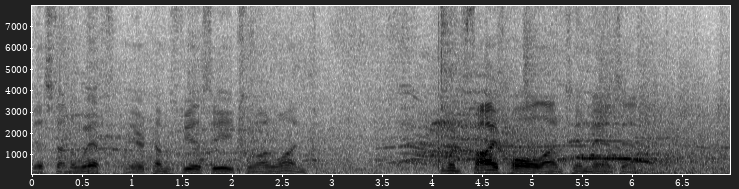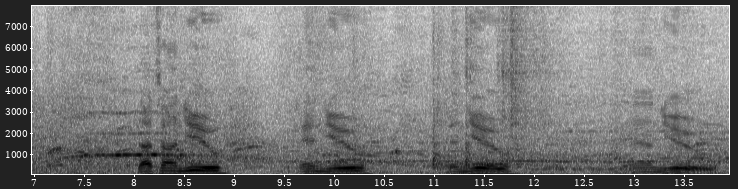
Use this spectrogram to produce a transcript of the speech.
Missed on the whiff. Here comes GSE, two on one. Went five hole on Tim Nansen. That's on you, and you, and you, and you.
